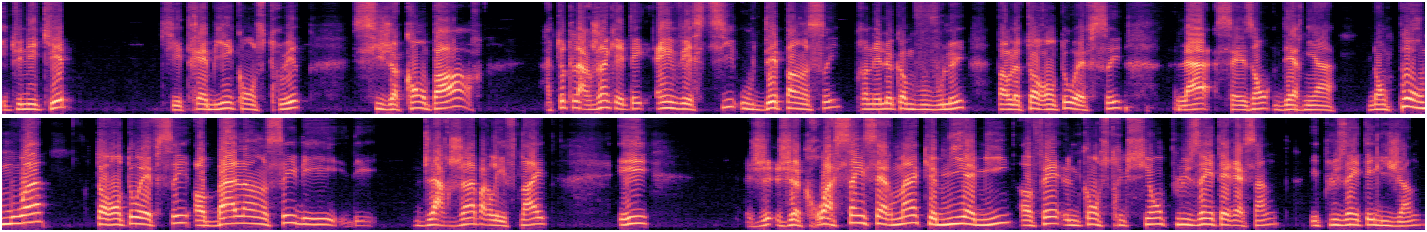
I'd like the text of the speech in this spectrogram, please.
est une équipe qui est très bien construite. Si je compare à tout l'argent qui a été investi ou dépensé, prenez-le comme vous voulez, par le Toronto FC la saison dernière. Donc, pour moi, Toronto FC a balancé de l'argent par les fenêtres et je, crois sincèrement que Miami a fait une construction plus intéressante et plus intelligente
